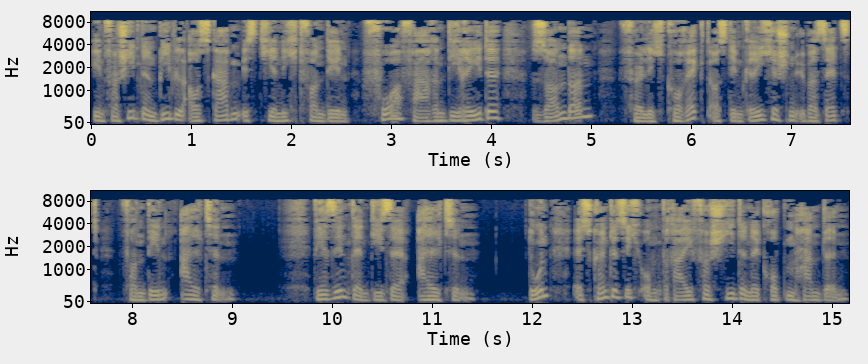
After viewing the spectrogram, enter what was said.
In verschiedenen Bibelausgaben ist hier nicht von den Vorfahren die Rede, sondern, völlig korrekt aus dem Griechischen übersetzt, von den Alten. Wer sind denn diese Alten? Nun, es könnte sich um drei verschiedene Gruppen handeln.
